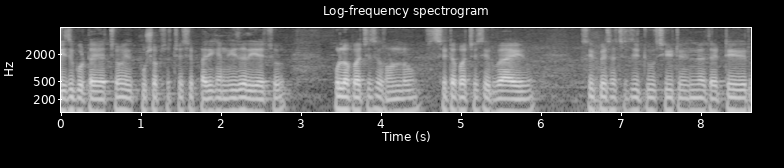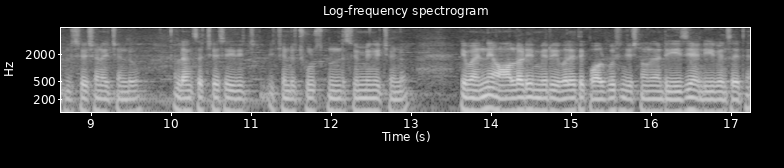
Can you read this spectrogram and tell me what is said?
ఈజీ గుట్టేయచ్చు. పుషప్స్ వచ్చేసి పదిహేను ఈజీగా తీయచ్చు. పుల్అప్ వచ్చేసి రెండు సిటప్ వచ్చేసి ఇరవై ఐదు. సిపిఎస్ వచ్చేసి టూ సీట్ థర్టీ రిప్లిసేషన్ ఇచ్చిండు. లంగ్స్ వచ్చేసి ఇది ఇచ్చిండు చూసుకుంటే స్విమ్మింగ్ ఇచ్చిండు. ఇవన్నీ ఆల్రెడీ మీరు ఎవరైతే క్వాలిఫికేషన్ చేసిన అంటే ఈజీ అండి ఈవెంట్స్ అయితే.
